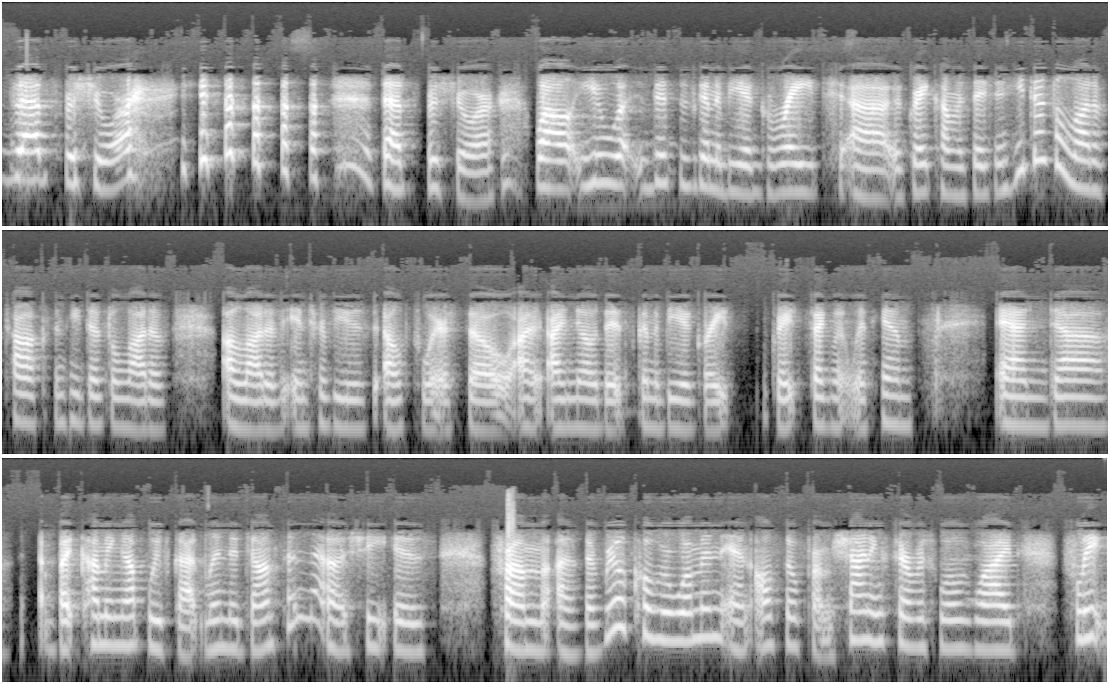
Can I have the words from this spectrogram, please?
That's for sure. That's for sure. Well, you this is going to be a great uh, a great conversation. He does a lot of talks and he does a lot of a lot of interviews elsewhere. So I, I know that it's going to be a great great segment with him. And uh, but coming up, we've got Linda Johnson. Uh, she is from uh, the Real Cougar Woman and also from Shining Service Worldwide. Fleet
